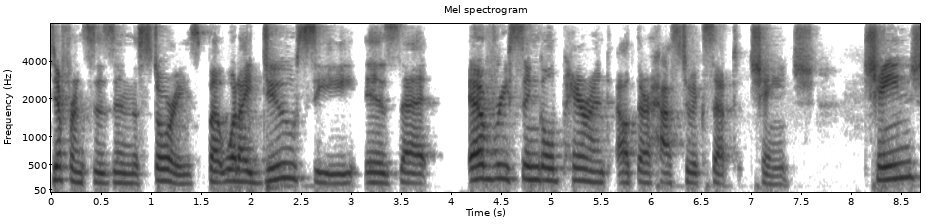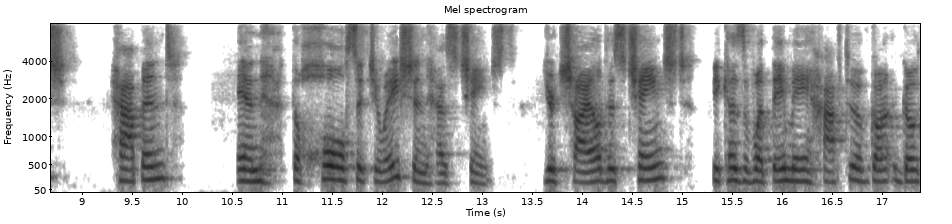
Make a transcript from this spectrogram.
differences in the stories. But what I do see is that every single parent out there has to accept change. Change happened and the whole situation has changed. Your child has changed because of what they may have to have gone, go,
